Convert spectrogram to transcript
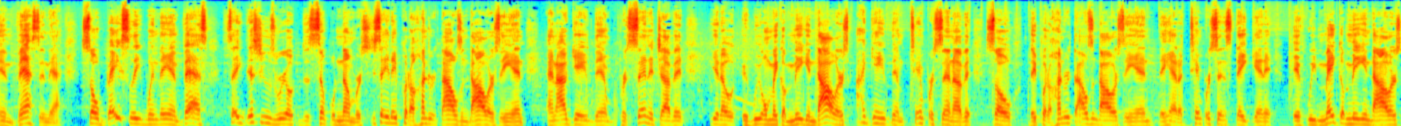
invest in that?" So basically, when they invest, say let's use real the simple numbers. You say they put hundred thousand dollars in, and I gave them a percentage of it. You know, if we gonna make a million dollars, I gave them ten percent of it. So they put hundred thousand dollars in. They had a ten percent stake in it. If we make a million dollars,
